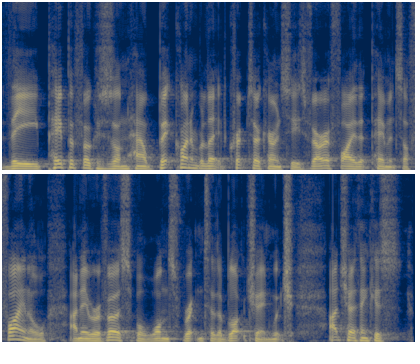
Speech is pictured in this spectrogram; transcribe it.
the paper focuses on how Bitcoin and related cryptocurrencies verify that payments are final and irreversible once written to the blockchain, which actually I think is a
